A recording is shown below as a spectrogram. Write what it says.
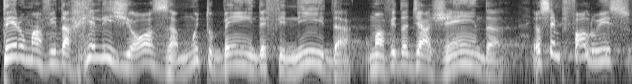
ter uma vida religiosa muito bem definida, uma vida de agenda, eu sempre falo isso.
